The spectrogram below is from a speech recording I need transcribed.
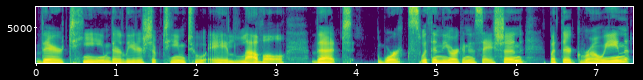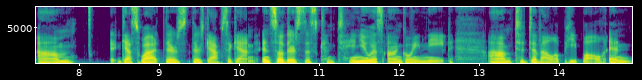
their team, their leadership team, to a level that works within the organization, but they're growing. Um, guess what? There's there's gaps again, and so there's this continuous, ongoing need um, to develop people and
